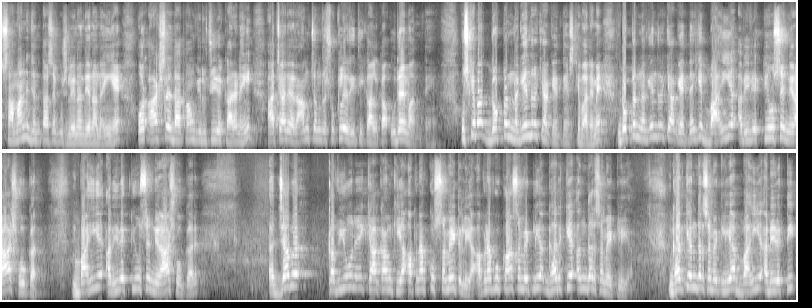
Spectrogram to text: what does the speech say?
सामान्य जनता से कुछ लेना देना नहीं है और आश्रयदाताओं की रुचि के कारण ही आचार्य रामचंद्र शुक्ल रीतिकाल का उदय मानते हैं। उसके बाद डॉक्टर नगेंद्र क्या कहते हैं इसके बारे में? डॉक्टर नगेंद्र क्या कहते हैं कि बाह्य अभिव्यक्तियों से निराश होकर, बाह्य अभिव्यक्तियों से निराश होकर, जब कवियों ने क्या काम किया? अपने आप को समेट लिया। अपने आप को कहाँ समेट लिया? घर के अंदर समेट लिया। घर के अंदर समेट लिया। बाह्य अभिव्यक्ति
